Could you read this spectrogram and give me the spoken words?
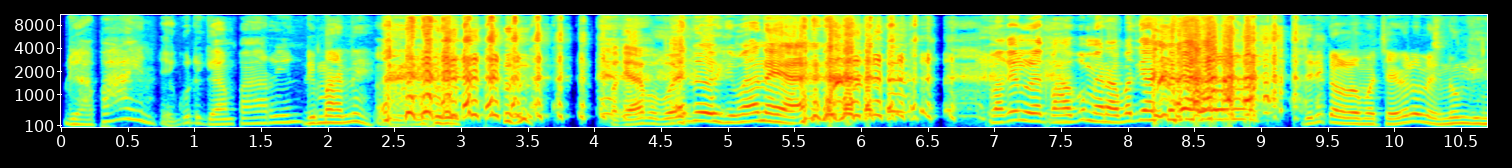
Diapain? ya gue digamparin Di mana? Pakai apa, Boy? Aduh gimana ya Makanya lu liat paha gue merah banget kan Jadi kalau lo sama cewek lo yang nungging.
